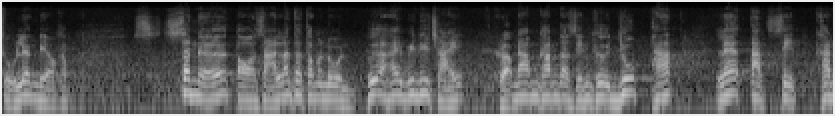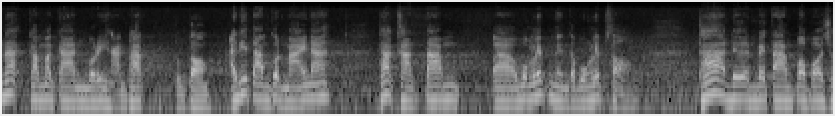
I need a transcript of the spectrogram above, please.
สู่เรื่องเดียวครับ เสนอต่อสารรัฐธรรมนูญ เพื่อให้วินิจฉัยครับ นำคำตัดสินคือยุบพักและตัดสิทธิ์คณะกรรมการบริหารพัก ถูกต้อง อันนี้ตามกฎหมายนะ ถ้าขัดตามเอ่อวงเล็บหนึ่งกับวงเล็บสอง ถ้าเดินไปตามปปช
